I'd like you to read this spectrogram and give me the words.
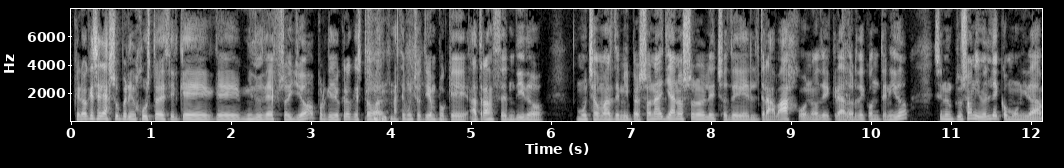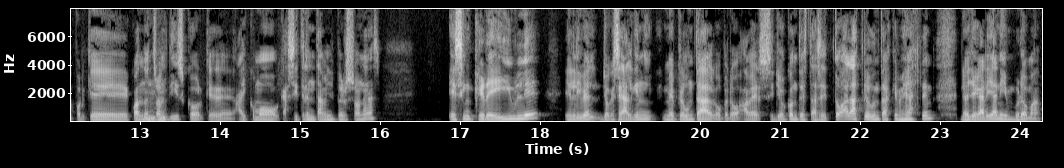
creo que sería súper injusto decir que, que mi Dudef soy yo, porque yo creo que esto ha- hace mucho tiempo que ha trascendido mucho más de mi persona, ya no solo el hecho del trabajo, ¿no? De creador de contenido, sino incluso a nivel de comunidad, porque cuando entro al. Discord, que hay como casi 30.000 personas, es increíble el nivel, yo que sé, alguien me pregunta algo, pero a ver, si yo contestase todas las preguntas que me hacen, no llegaría ni en broma.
